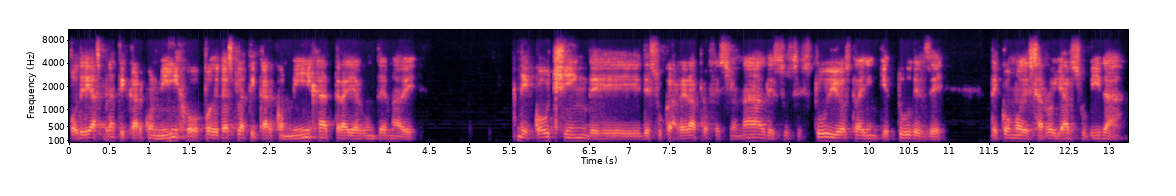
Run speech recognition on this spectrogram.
podrías platicar con mi hijo, podrías platicar con mi hija, trae algún tema de, de coaching, de, de su carrera profesional, de sus estudios, trae inquietudes de, de cómo desarrollar su vida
